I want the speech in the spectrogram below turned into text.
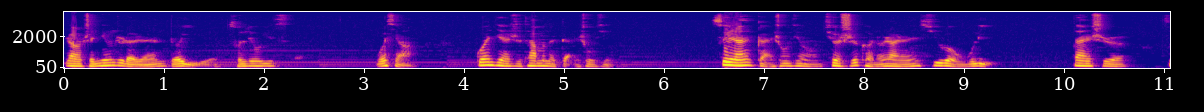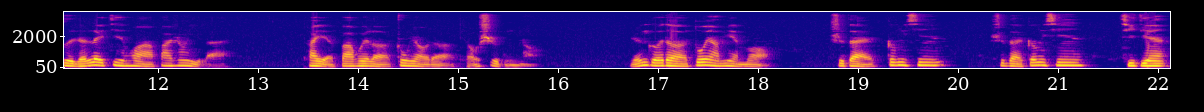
让神经质的人得以存留于此？我想，关键是他们的感受性。虽然感受性确实可能让人虚弱无力，但是自人类进化发生以来，它也发挥了重要的调试功能。人格的多样面貌。是在更新是在更新期间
